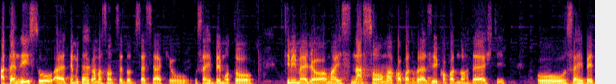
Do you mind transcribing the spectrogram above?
até nisso, é, tem muita reclamação do torcedor do CSA que o, o CRB montou time melhor, mas na soma, Copa do Brasil e Copa do Nordeste, o CRB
